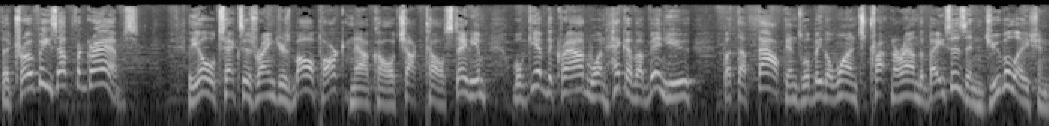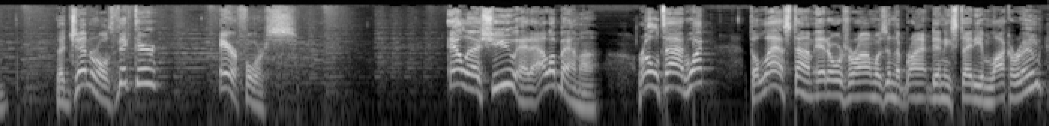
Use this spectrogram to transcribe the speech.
the trophy's up for grabs. The old Texas Rangers ballpark, now called Choctaw Stadium, will give the crowd one heck of a venue, but the Falcons will be the ones trotting around the bases in jubilation. The Generals victor, Air Force. LSU at Alabama. Roll Tide what? The last time Ed Orgeron was in the Bryant Denny Stadium locker room,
